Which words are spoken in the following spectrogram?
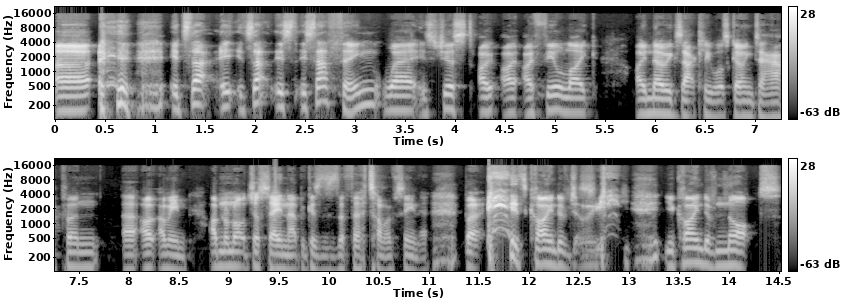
uh it's that it's that it's it's that thing where it's just i i, I feel like i know exactly what's going to happen uh, I, I mean, I'm not- not just saying that because this is the third time I've seen it, but it's kind of just you're kind of not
